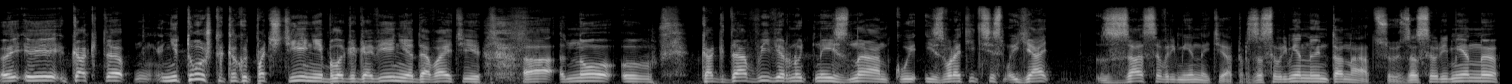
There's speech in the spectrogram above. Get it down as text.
И как-то не то, что какое-то почтение, благоговение давайте, а, но э, когда вывернуть наизнанку, извратить см- Я за современный театр, за современную интонацию, за современную,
